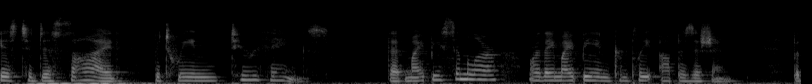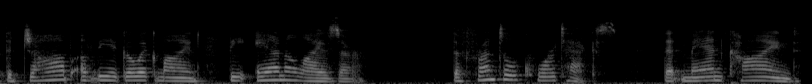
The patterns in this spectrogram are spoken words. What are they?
is to decide between two things that might be similar or they might be in complete opposition. But the job of the egoic mind, the analyzer, the frontal cortex, that mankind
